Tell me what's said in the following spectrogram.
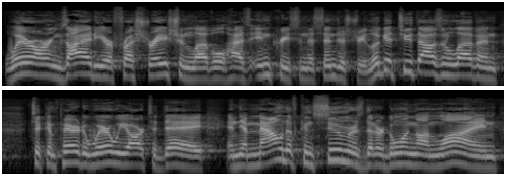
where our anxiety or frustration level has increased in this industry. Look at 2011 to compare to where we are today and the amount of consumers that are going online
